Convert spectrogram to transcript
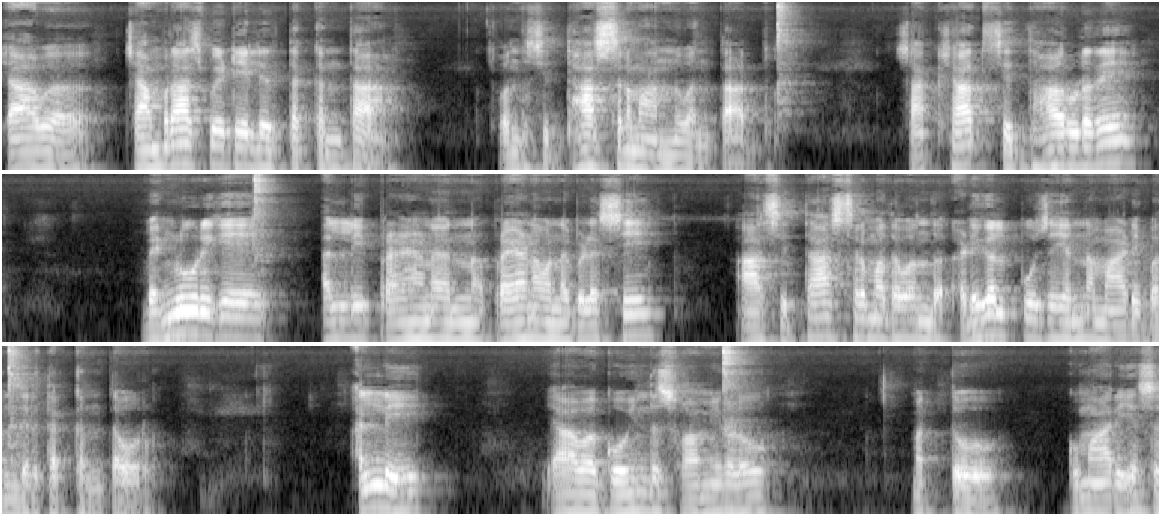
ಯಾವ ಚಾಮರಾಜಪೇಟೆಯಲ್ಲಿರ್ತಕ್ಕಂಥ ಒಂದು ಸಿದ್ಧಾಶ್ರಮ ಅನ್ನುವಂಥದ್ದು. ಸಾಕ್ಷಾತ್ ಸಿದ್ಧಾರೂಢರೇ ಬೆಂಗಳೂರಿಗೆ ಅಲ್ಲಿ ಪ್ರಯಾಣವನ್ನು ಪ್ರಯಾಣವನ್ನು ಬೆಳೆಸಿ ಆ ಸಿದ್ಧಾಶ್ರಮದ ಒಂದು ಅಡಿಗಲ್ ಪೂಜೆಯನ್ನು ಮಾಡಿ ಬಂದಿರತಕ್ಕಂಥವರು. ಅಲ್ಲಿ ಯಾವ ಗೋವಿಂದ ಸ್ವಾಮಿಗಳು ಮತ್ತು ಕುಮಾರಿ ಎಸ್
